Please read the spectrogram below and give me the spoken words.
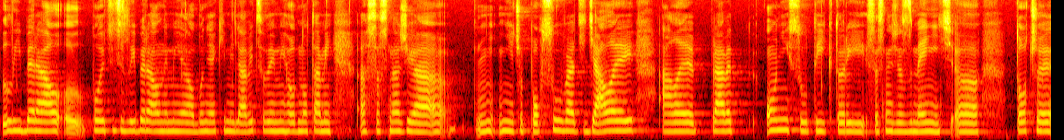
liberál, politici s liberálnymi alebo nejakými ľavicovými hodnotami sa snažia niečo posúvať ďalej, ale práve oni sú tí, ktorí sa snažia zmeniť e, to, čo je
